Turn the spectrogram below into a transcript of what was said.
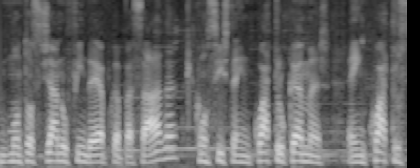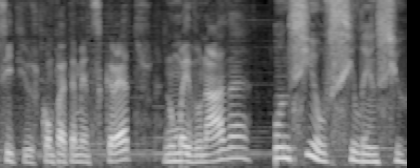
montou-se já no fim da época passada, que consiste em quatro camas em quatro sítios completamente secretos, no meio do nada. Onde se ouve silêncio,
